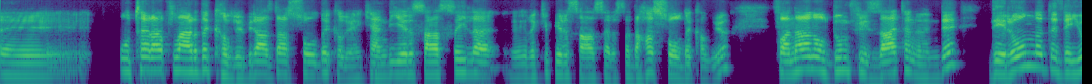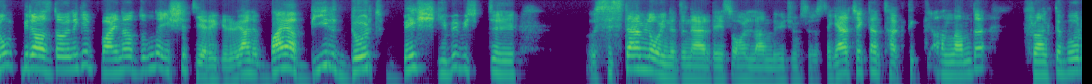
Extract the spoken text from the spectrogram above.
e, o taraflarda kalıyor. Biraz daha solda kalıyor. Kendi yarı sahasıyla e, rakip yarı sahası arasında daha solda kalıyor. Fanano Dumfries zaten önde. Deron'la da De Jong biraz da öne gelip Wijnaldum'la eşit yere geliyor. Yani baya 1-4-5 gibi bir e, sistemle oynadı neredeyse Hollanda hücum sırasında. Gerçekten taktik anlamda Frank de Boer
